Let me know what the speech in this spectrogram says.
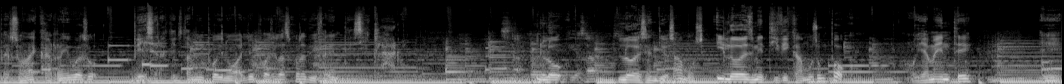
persona de carne y hueso, ¿será que yo también puedo innovar? Yo puedo hacer las cosas diferentes. Sí, claro. Lo, lo desendiosamos y lo desmitificamos un poco. Obviamente, eh,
